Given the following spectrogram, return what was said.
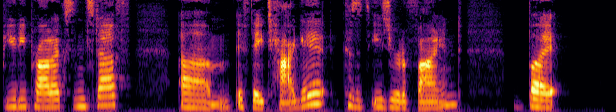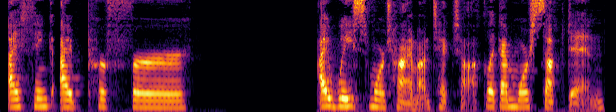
beauty products and stuff. Um, if they tag it because it's easier to find. But I think I prefer I waste more time on TikTok. Like I'm more sucked in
